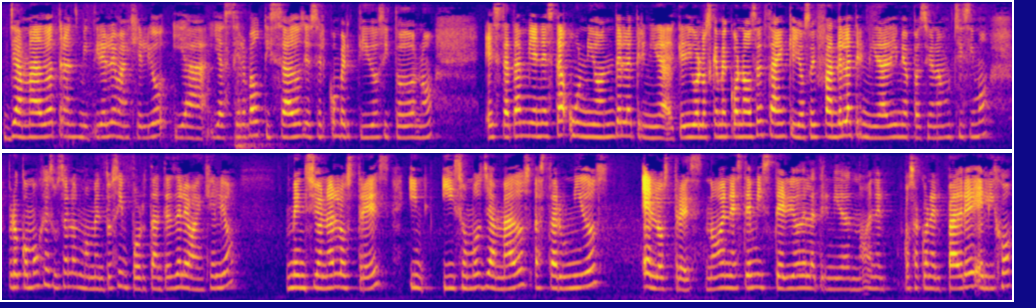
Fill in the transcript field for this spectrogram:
llamado a transmitir el Evangelio y a, y a ser bautizados y a ser convertidos y todo, ¿no? está también esta unión de la Trinidad, que digo, los que me conocen saben que yo soy fan de la Trinidad y me apasiona muchísimo, pero como Jesús en los momentos importantes del Evangelio menciona los tres y, y somos llamados a estar unidos en los tres, ¿no? En este misterio de la Trinidad, ¿no? En el, o sea, con el Padre, el Hijo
